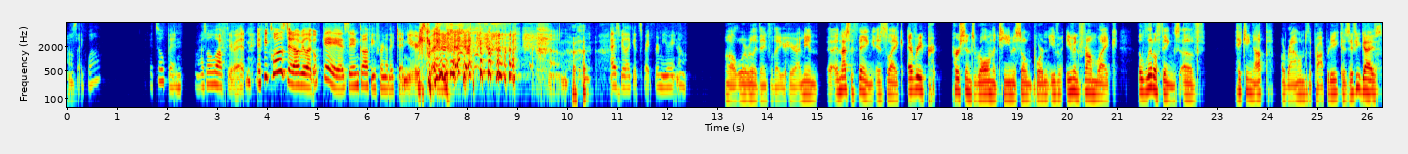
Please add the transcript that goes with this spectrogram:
I was like, well, if it's open, I might as well walk through it. If He closed it, I'll be like, okay, I stay in coffee for another 10 years. But um, I just feel like it's right for me right now. Well, we're really thankful that you're here. I mean, uh, and that's the thing is like every per- person's role on the team is so important, even even from like the little things of picking up around the property. Because if you guys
